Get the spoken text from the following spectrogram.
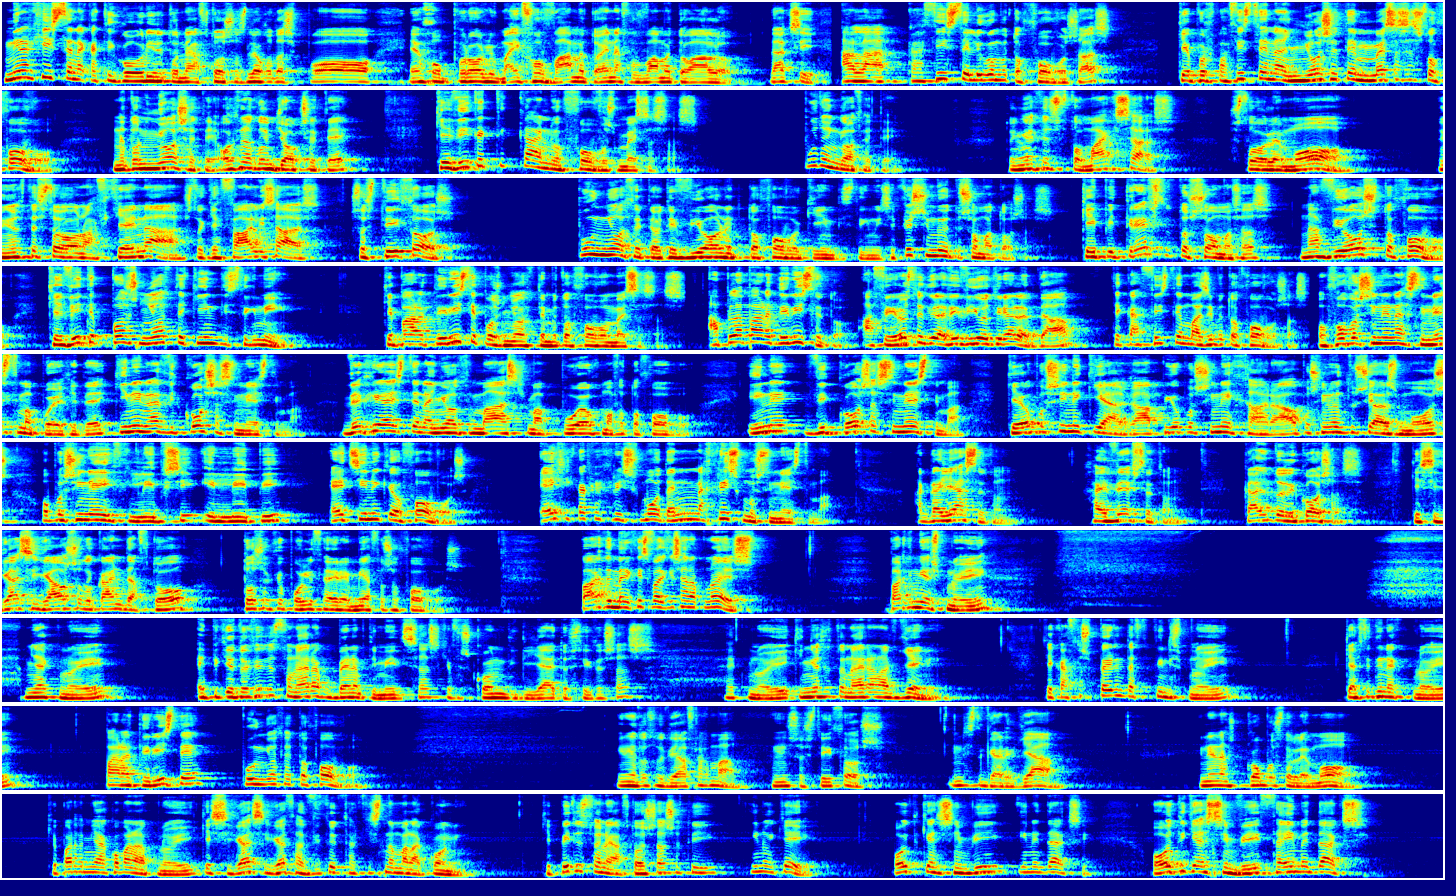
Μην αρχίσετε να κατηγορείτε τον εαυτό σας λέγοντας Πω, έχω πρόβλημα ή φοβάμαι το ένα, φοβάμαι το άλλο. Εντάξει. Αλλά καθίστε λίγο με το φόβο σας και προσπαθήστε να νιώσετε μέσα σας το φόβο. Να τον νιώσετε, όχι να τον διώξετε και δείτε τι κάνει ο φόβος μέσα σας. Πού τον νιώθετε, Το νιώθετε στο μάχη σας, στο λαιμό, το νιώθετε στον αυχένα, στο κεφάλι σας, στο στήθος; Πού νιώθετε ότι βιώνετε το φόβο εκείνη τη στιγμή, σε ποιο σημείο του σώματός σας; Και επιτρέψτε το σώμα σας να βιώσει το φόβο και δείτε πώς νιώθετε εκείνη τη στιγμή. Και παρατηρήστε πώς νιώθετε με το φόβο μέσα σας. Απλά παρατηρήστε το. Αφιερώστε δηλαδή 2-3 λεπτά και καθίστε μαζί με το φόβο σας. Ο φόβος είναι ένα συνέστημα που έχετε και είναι ένα δικό σας συνέστημα. Δεν χρειάζεται να νιώθουμε άσχημα που έχουμε αυτό το φόβο. Είναι δικό σας συνέστημα. Και όπως είναι και η αγάπη, όπως είναι η χαρά, όπως είναι ο ενθουσιασμός, όπως είναι η θλίψη, η λύπη, έτσι είναι και ο φόβος. Έχει κάποια χρησιμότητα, είναι ένα χρήσιμο συνέστημα. Αγκαλιάστε τον. Χαϊδεύστε τον. Κάντε το δικό σας. Και σιγά σιγά όσο το κάνετε αυτό, τόσο πιο πολύ θα ηρεμεί αυτός ο φόβος. Πάρτε μερικές βαθιές αναπνοές. Πάρτε μια εισπνοή. Μια εκπνοή. Επικεντρωθείτε στον αέρα που μπαίνει από τη μύτη σας και φουσκώνει την κοιλιά ή το στήθος σας. Εκπνοή και νιώστε τον αέρα να βγαίνει. Και καθώς παίρνετε αυτή την εισπνοή και αυτή την εκπνοή, παρατηρήστε πού νιώθετε το φόβο. Είναι εδώ στο διάφραγμα, είναι στο στήθος, είναι στην καρδιά, είναι ένας κόμπος στο λαιμό; Και πάρτε μια ακόμα αναπνοή και σιγά σιγά θα δείτε ότι θα αρχίσει να μαλακώνει. Και πείτε στον εαυτό σας ότι είναι OK. Ό,τι και αν συμβεί είναι εντάξει. Ό,τι και αν συμβεί θα είμαι εντάξει.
